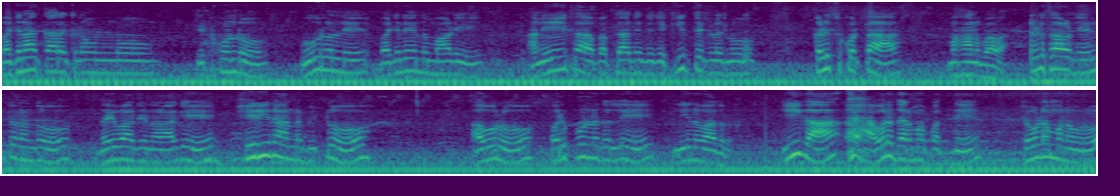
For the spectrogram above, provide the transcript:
ಭಜನಾ ಕಾರ್ಯಕ್ರಮವನ್ನು ಇಟ್ಕೊಂಡು ಊರಲ್ಲಿ ಭಜನೆಯನ್ನು ಮಾಡಿ ಅನೇಕ ಭಕ್ತಾದಿಗಳಿಗೆ ಕೀರ್ತಿಗಳನ್ನು ಕಳಿಸಿಕೊಟ್ಟ ಮಹಾನುಭಾವ. ಎರಡು ಸಾವಿರದ ಎಂಟರಂದು ದೈವಾಧೀನರಾಗಿ ಶರೀರವನ್ನು ಬಿಟ್ಟು ಅವರು ಪರಿಪೂರ್ಣದಲ್ಲಿ ಲೀನವಾದರು. ಈಗ ಅವರ ಧರ್ಮಪತ್ನಿ ಚೌಡಮ್ಮನವರು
